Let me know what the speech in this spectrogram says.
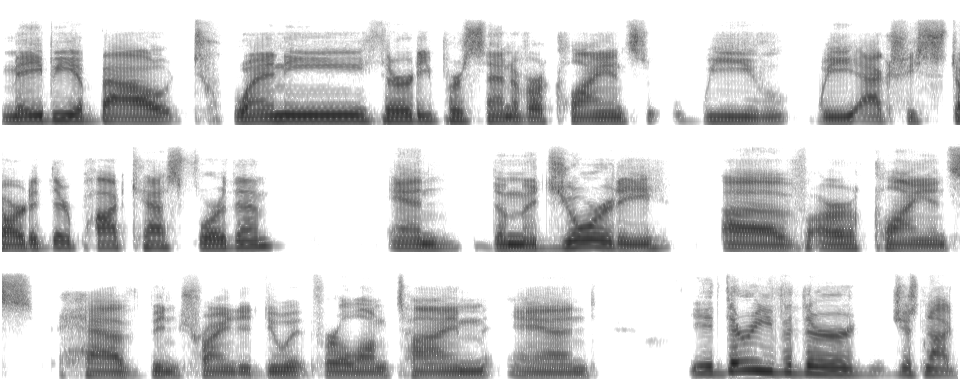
maybe about 20, 30% of our clients, we we actually started their podcast for them. And the majority of our clients have been trying to do it for a long time. And they're either they're just not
